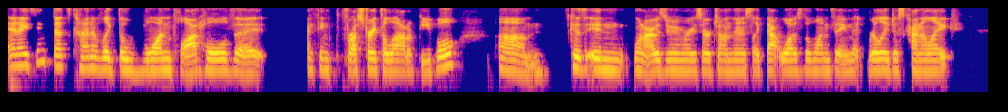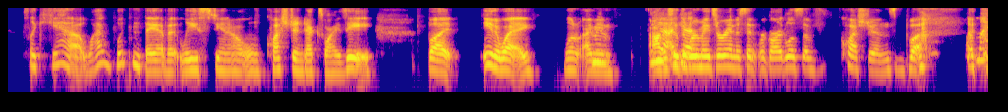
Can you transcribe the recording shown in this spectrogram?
and I think that's kind of like the one plot hole that I think frustrates a lot of people. Um, because in when I was doing research on this, like that was the one thing that really just kind of like it's like, yeah, why wouldn't they have at least, you know, questioned XYZ? But either way, well, I, mean, yeah, I obviously the roommates are innocent regardless of questions, but But my,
